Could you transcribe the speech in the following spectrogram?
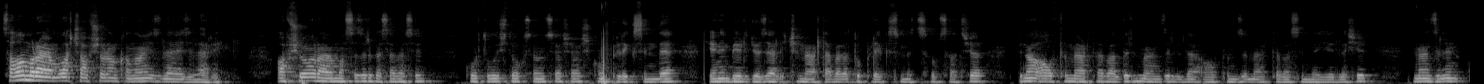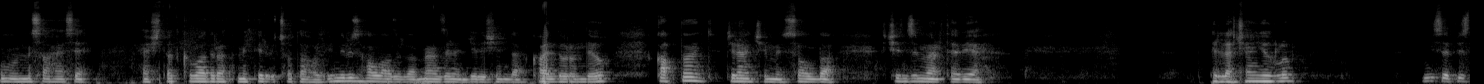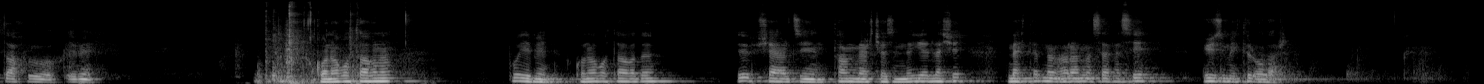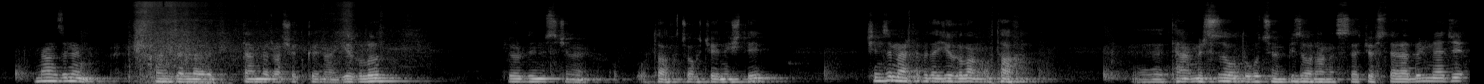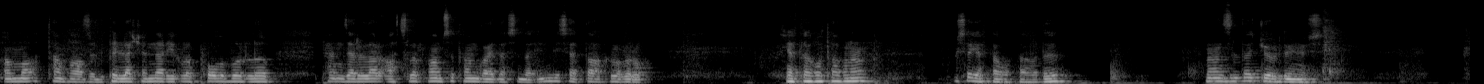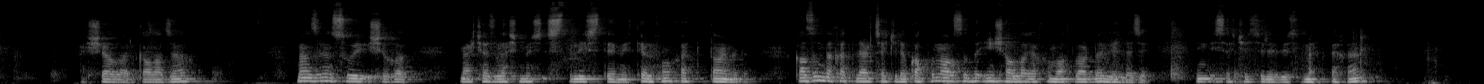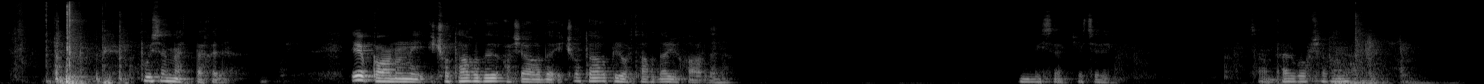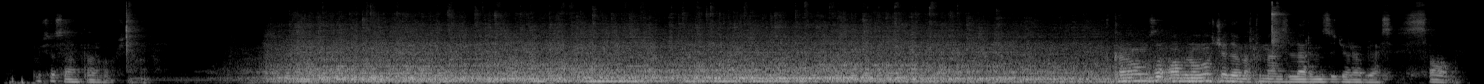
Salam rayon Laç Abşeron kanalı izləyiciləri. Abşeron rayon Masazır qəsəbəsi Qurtuluş 93 yaşayış kompleksində yeni bir gözəl 2 mərtəbəli dupleksimiz çıxıb satışa. Bina 6 mərtəbəlidir. Mənzil də 6-cı mərtəbəsində yerləşir. Mənzilin ümumi sahəsi 80 kvadrat metr 3 otaqlı. İndi biz hal-hazırda mənzilin girişində, koridorundayıq. Qapıdan girən kimi solda ikinci mərtəbəyə pilləkən yığılıb. İsə biz oluruq evin qonaq otağına. Bu evin qonaq otağıdır. Ev şəhərciyin tam mərkəzində yerləşir. Məktəblə ara məsafəsi 100 metr olar. Mənzilin pəncərələri dəmir raşıqqı ilə yığılıb. Gördüyünüz kimi otaq çox genişdir. İkinci mərtəbədə yığılan otaq təmirsiz olduğu üçün biz oranı sizə göstərə bilməyəcəyik, amma tam hazırdır. Pilləkənlər yığılıb, pol vurulub, pəncərələr açılıb, hamısı tam qaydasında. İndi isə daxil oluruq yataq otağına. Bu isə yataq otağıdır. Mənzildə gördüyünüz əşyalar qalacaq. Mənzilin suyu, işığı, mərkəzləşmiş istilik sistemi, telefon xətti daimidir. Qazın da xətləri çəkilib, qapının ağzı da inşallah yaxın vaxtlarda veriləcək. İndi isə keçirik biz mətbəxə. Bu isə mətbəxidir. Ev qanuni 2 otaqdır, aşağıda 2 otaq, 1 otaq da yuxarıdadır. İndi isə keçirik. Santar qovşağına. Bu isə santar qovşağıdır. Kanalımıza abunə olun ki, növbəti mənzillərimizi görə biləsiniz. Sağ olun.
